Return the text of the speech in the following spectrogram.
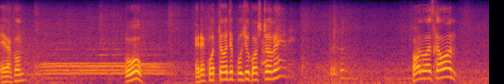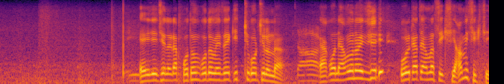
এরকম। ও এটা করতে হচ্ছে প্রচুর কষ্ট হবে। কেমন বয়স কেমন এই যে ছেলেটা প্রথম প্রথম এসে কিচ্ছু করছিল না। এখন এমন হয়েছে ওর কাছে আমরা শিখছি আমি শিখছি।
